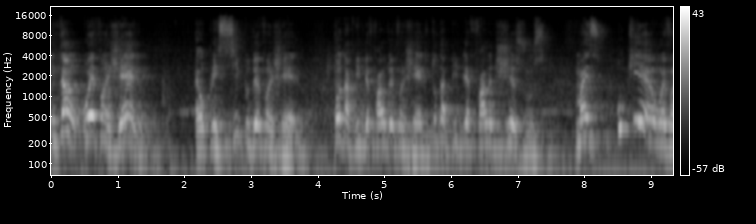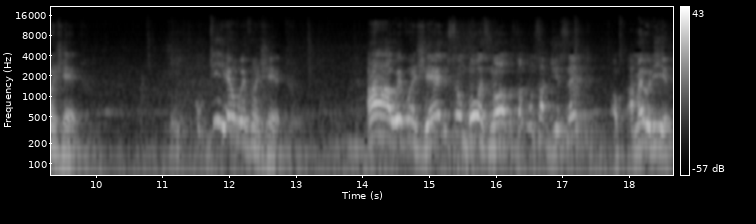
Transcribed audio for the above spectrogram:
Então, o evangelho é o princípio do evangelho. Toda a Bíblia fala do Evangelho, toda a Bíblia fala de Jesus. Mas o que é o Evangelho? O que é o Evangelho? Ah, o Evangelho são boas novas. Todo mundo sabe disso, né? A maioria.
